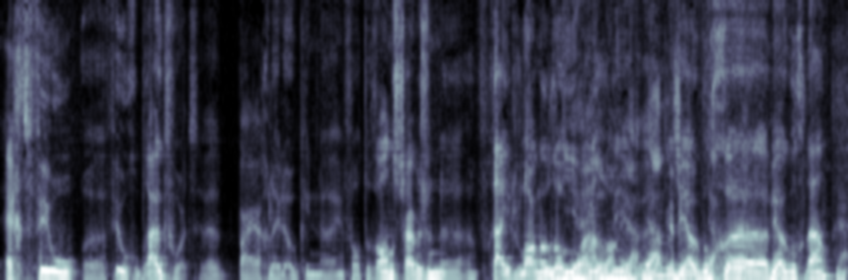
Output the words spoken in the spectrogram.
echt veel, uh, veel gebruikt wordt. Uh, een paar jaar geleden ook in, uh, in Val Thorens. Daar hebben ze een, een vrij lange. Lange, ja. ja heb, je ook nog, ja, heb je ook nog gedaan. Ja,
